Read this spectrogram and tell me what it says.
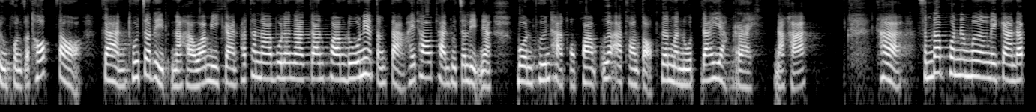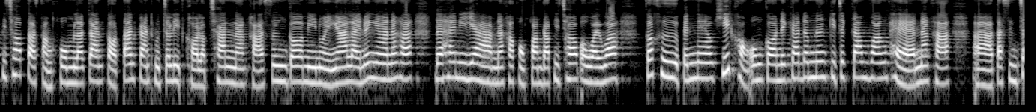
ถึงผลกระทบต่อการทุจริตนะคะ ว่ามีการพัฒนาบูรณาการความรู้เนี่ยต่างๆ ให้เท่าทันทุจริตเนี่ยบนพื้นฐานของความเอื้ออาทรต่อเพื่อนมนุษย์ได้อย่างไรนะคะ ค่ะสำหรับพลเมืองในการรับผิดชอบต่อสังคม และการต่อต้านการทุจริตคอร์รัปชันนะคะ ซึ่งก็มีหน่วยงานหลายหน่วยงานนะคะ ได้ให้นิยามนะคะของความรับผิดชอบเอาไว้ว่า ก็คือเป็นแนวคิดขององค์กรในการดำเนินกิจกรรมวางแผนนะคะตัดสินใจ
